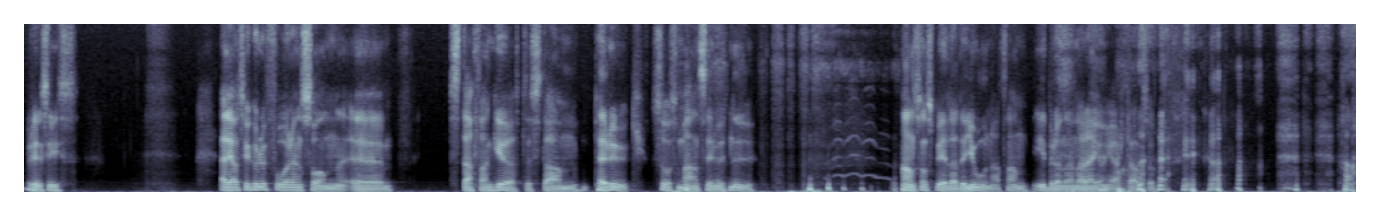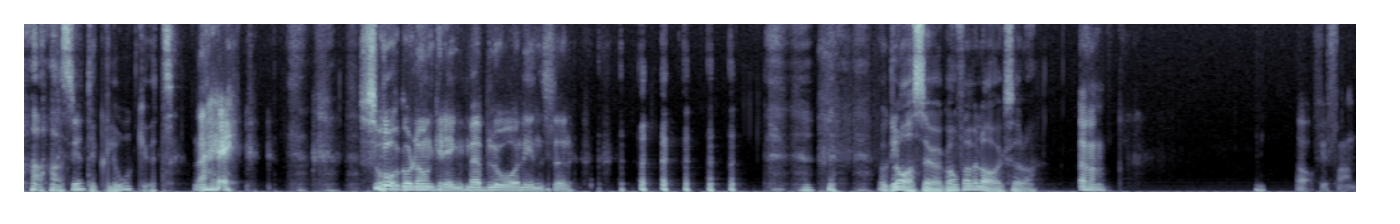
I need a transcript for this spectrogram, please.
Precis. Eller jag tycker du får en sån eh, Staffan Götestam peruk så som han ser ut nu. Han som spelade Jonathan i Bröderna Lejonhjärta alltså. Han ser inte klok ut. Nej. Så går de omkring med blå linser. Och glasögon får väl ha också då. Ja. Ja, fy fan.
